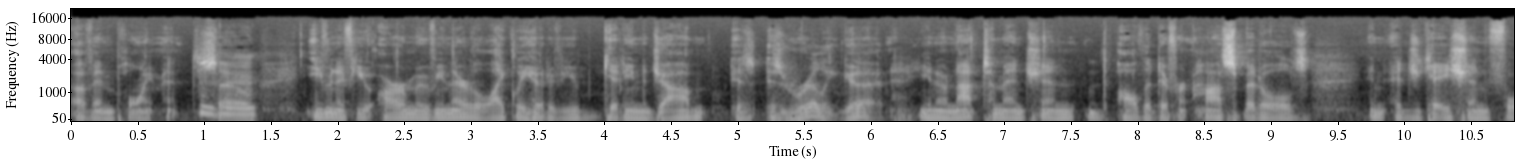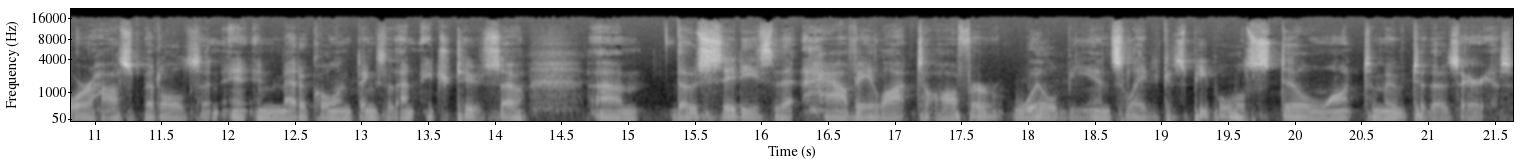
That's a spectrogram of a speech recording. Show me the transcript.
of employment. So even if you are moving there, the likelihood of you getting a job is, is really good. You know, not to mention all the different hospitals and education for hospitals and, and, and medical and things of that nature too. So um, those cities that have a lot to offer will be insulated because people will still want to move to those areas,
